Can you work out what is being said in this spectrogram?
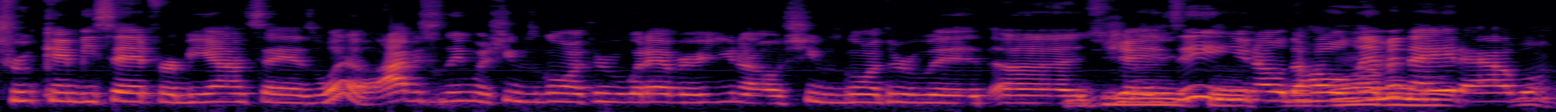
truth can be said for Beyonce as well. Obviously, when she was going through whatever you know she was going through with uh, Jay Z, you know, the the whole album Lemonade with- album.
